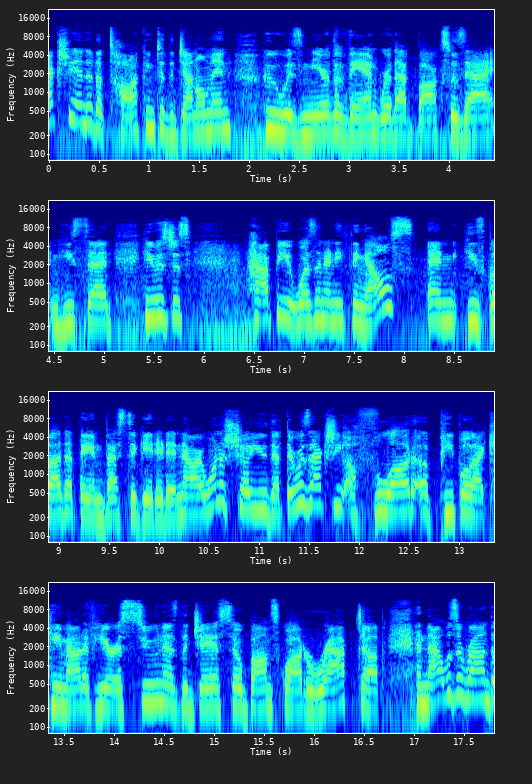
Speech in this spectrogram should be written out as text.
actually ended up talking to the gentleman who was near the van where that box was at, and he said he was just happy it wasn't anything else, and he's glad that they investigated it. Now, I want to show you that there was actually a flood of people that came out of here as soon as the JSO bomb squad wrapped up, and that was around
